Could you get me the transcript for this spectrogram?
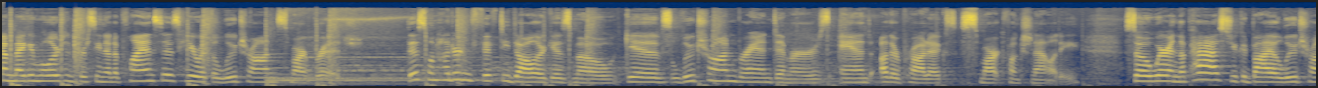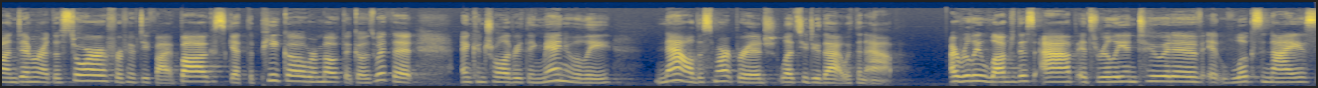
I'm Megan Wollerton for CNET Appliances here with the Lutron Smart Bridge. This $150 gizmo gives Lutron brand dimmers and other products smart functionality. So where in the past you could buy a Lutron dimmer at the store for 55 bucks, get the Pico remote that goes with it, and control everything manually, now the Smart Bridge lets you do that with an app. I really loved this app. It's really intuitive, it looks nice,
